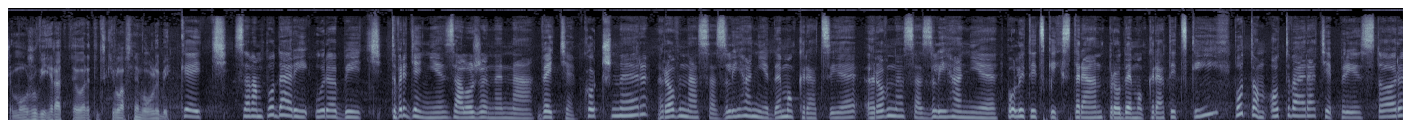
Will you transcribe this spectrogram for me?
že môžu vyhrať teoreticky vlastne voľby. Keď sa vám podarí urobiť tvrdenie založené na vete Kočner rovná sa zlyhanie demokracie, rovná sa zlyhanie politických strán prodemokratických, potom otvárate priestor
